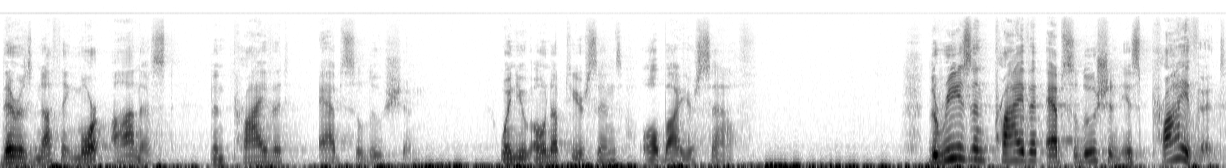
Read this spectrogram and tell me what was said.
There is nothing more honest than private absolution when you own up to your sins all by yourself. The reason private absolution is private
